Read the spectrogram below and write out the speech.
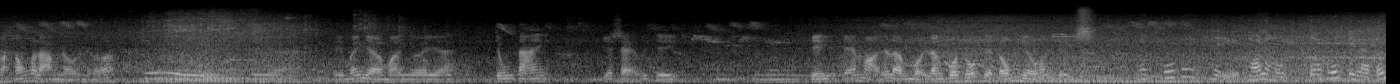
và không có làm nổi nữa. Chứ thì à, thì mới nhờ mọi người à, chung tay chia sẻ với chị. Ừ, chị cho em hỏi là mỗi lần vô thuốc thì tốn nhiều không chị? Thuốc thì mỗi lần một tô thuốc thì là tốn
